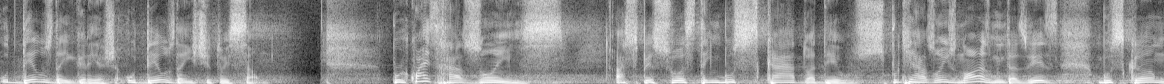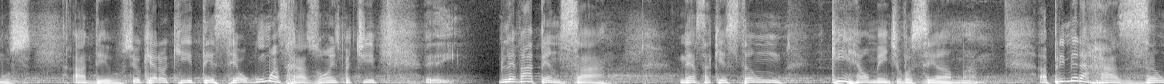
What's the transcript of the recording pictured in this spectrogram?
o Deus da igreja, o Deus da instituição? Por quais razões as pessoas têm buscado a Deus? Por que razões nós muitas vezes buscamos a Deus? Eu quero aqui tecer algumas razões para te eh, levar a pensar nessa questão: quem realmente você ama? A primeira razão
